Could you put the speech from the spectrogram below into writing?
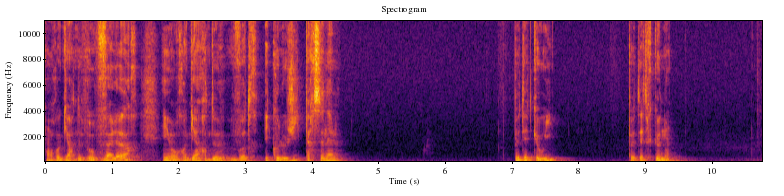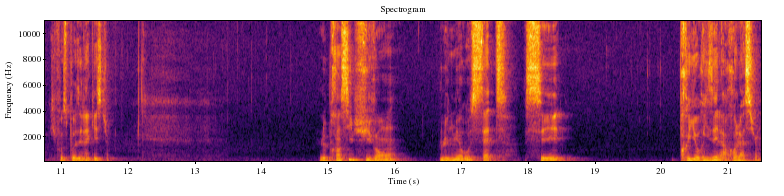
en regard de vos valeurs et en regard de votre écologie personnelle? Peut-être que oui, peut-être que non. Il faut se poser la question. Le principe suivant, le numéro 7, c'est prioriser la relation.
